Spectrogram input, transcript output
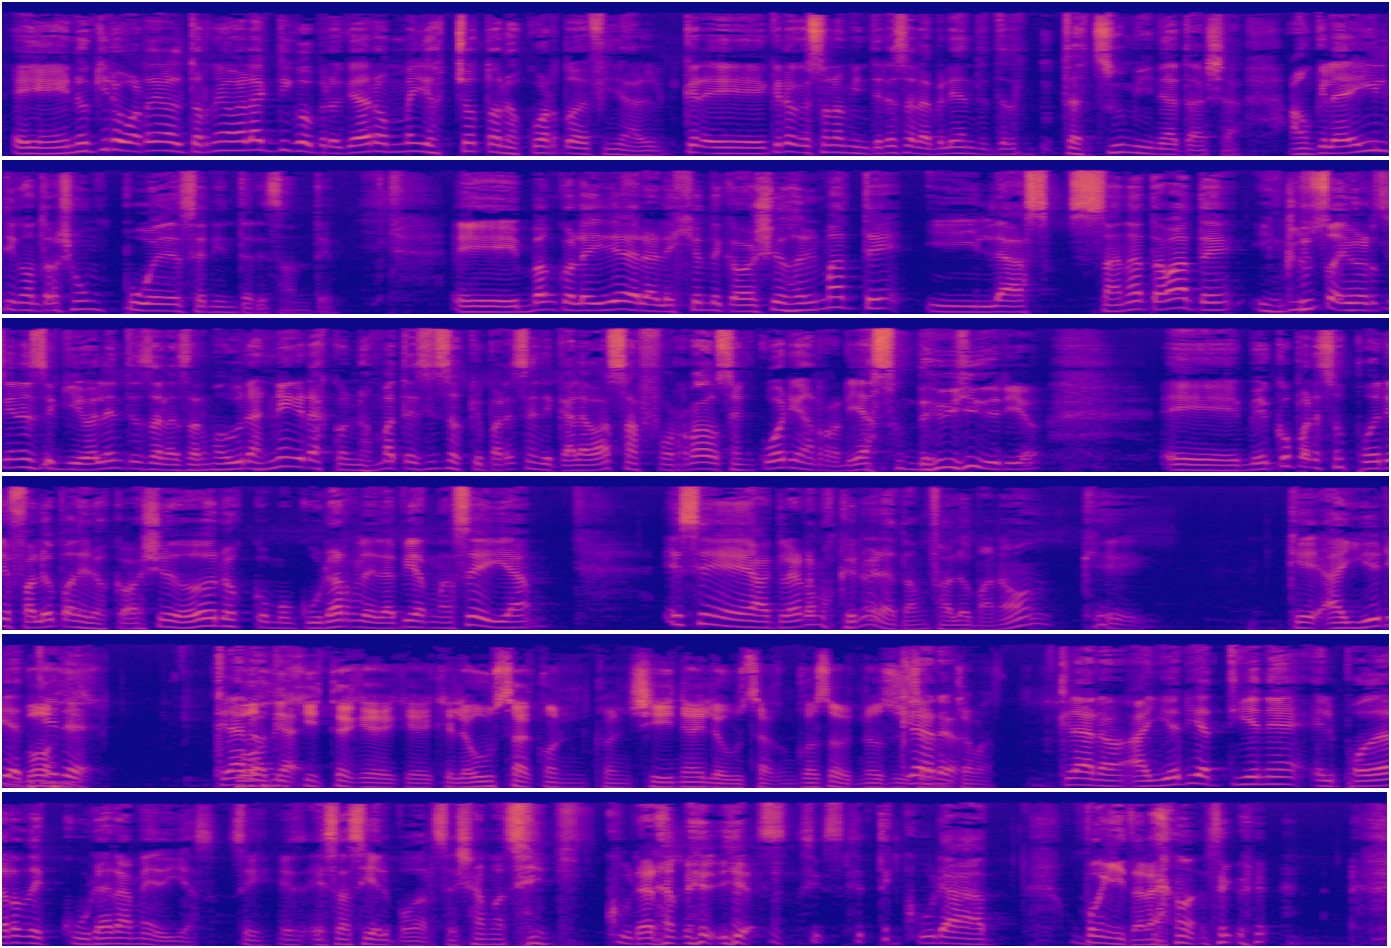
Eh, no quiero guardar al torneo galáctico, pero quedaron medios chotos los cuartos de final. Eh, creo que solo me interesa la pelea entre Tat- Tatsumi y Natalia. Aunque la de Guilty contra Jun puede ser interesante. Eh, van con la idea de la Legión de Caballeros del Mate y las Sanata Mate. Incluso hay versiones equivalentes a las armaduras negras con los mates esos que parecen de calabaza forrados en cuero y en realidad son de vidrio. Me copan esos poderes falopas de los Caballeros de Oro como curarle la pierna a. Ese aclaramos que no era tan falopa, ¿no? Que, que Ayoria Vos- tiene... Claro, Vos que- dijiste que, que- que lo usa con, con Gina y lo usa con cosas, no se usa Claro. nunca más. Claro, Ayoria tiene el poder de curar a medias. Sí, es, es así el poder, se llama así, curar a medias. Se te cura un poquito nada más.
